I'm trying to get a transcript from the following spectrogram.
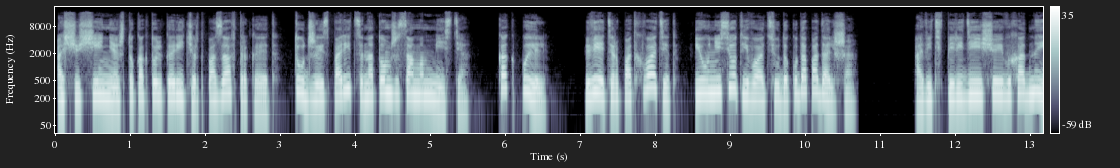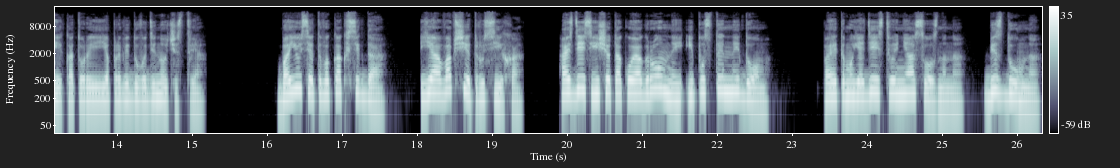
Ощущение, что как только Ричард позавтракает, тут же испарится на том же самом месте. Как пыль. Ветер подхватит и унесет его отсюда куда подальше. А ведь впереди еще и выходные, которые я проведу в одиночестве. Боюсь этого, как всегда. Я вообще трусиха. А здесь еще такой огромный и пустынный дом. Поэтому я действую неосознанно, бездумно,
